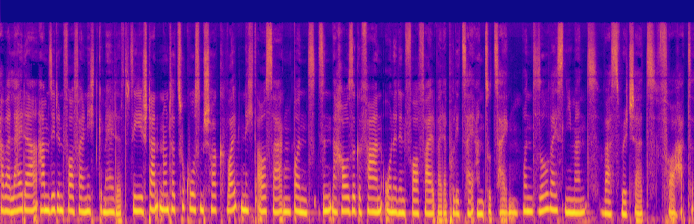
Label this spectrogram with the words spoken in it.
aber leider haben sie den Vorfall nicht gemeldet. Sie standen unter zu großem Schock, wollten nicht aussagen und sind nach Hause gefahren, ohne den Vorfall bei der Polizei anzuzeigen. Und so weiß niemand, was Richard vorhatte.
